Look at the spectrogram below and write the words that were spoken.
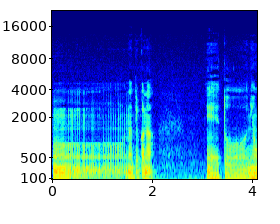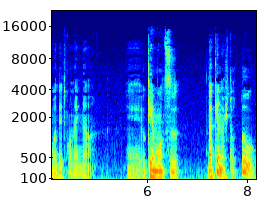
うんなんていうかな。えっ、ー、と日本語出てこないな、えー、受け持つだけの人と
